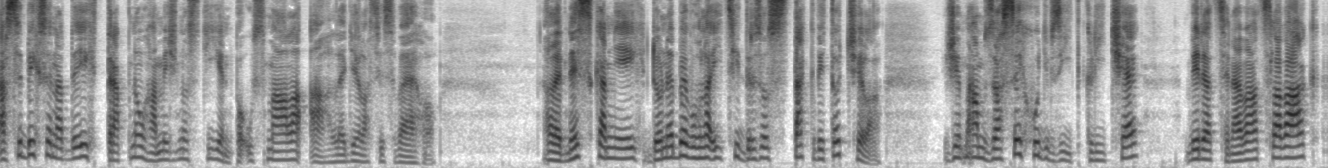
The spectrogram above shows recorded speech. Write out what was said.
asi bych se nad jejich trapnou hamižností jen pousmála a hleděla si svého. Ale dneska mě jejich do nebe volající drzost tak vytočila, že mám zase chuť vzít klíče, vydat se na Václavák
